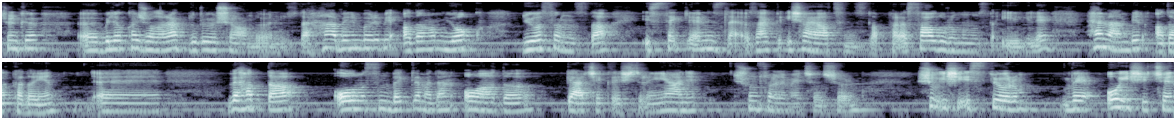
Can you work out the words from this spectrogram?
Çünkü e, blokaj olarak duruyor şu anda önünüzde. Ha benim böyle bir adağım yok diyorsanız da isteklerinizle özellikle iş hayatınızla, parasal durumunuzla ilgili hemen bir adak adayın. Ee, ve hatta olmasını beklemeden o adağı gerçekleştirin. Yani şunu söylemeye çalışıyorum. Şu işi istiyorum ve o iş için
